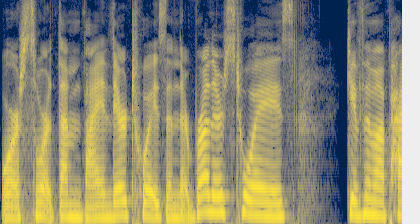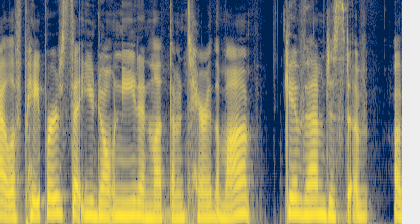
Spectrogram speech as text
or sort them by their toys and their brother's toys. Give them a pile of papers that you don't need and let them tear them up. Give them just a, a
